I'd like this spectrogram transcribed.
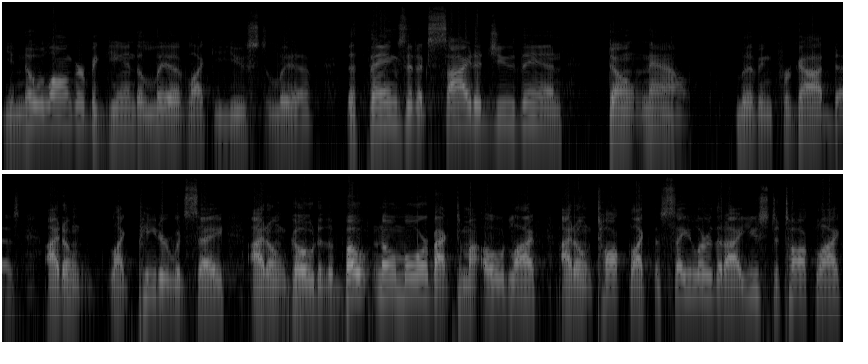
You no longer begin to live like you used to live. The things that excited you then don't now living for God does. I don't, like Peter would say, I don't go to the boat no more, back to my old life. I don't talk like the sailor that I used to talk like.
